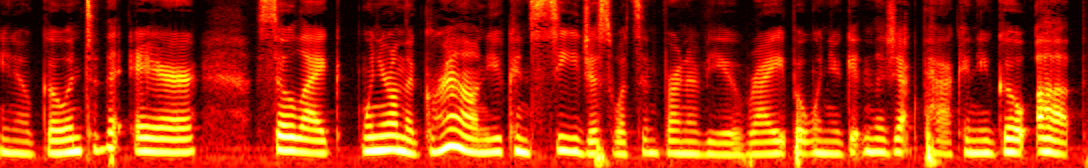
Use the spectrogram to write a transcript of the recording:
you know, go into the air. So, like when you're on the ground, you can see just what's in front of you, right? But when you get in the jetpack and you go up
